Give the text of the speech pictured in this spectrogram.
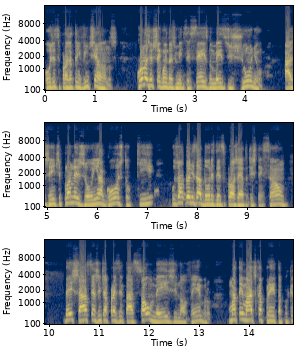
Hoje esse projeto tem 20 anos. Quando a gente chegou em 2016, no mês de junho, a gente planejou em agosto que os organizadores desse projeto de extensão deixassem a gente apresentar só o mês de novembro uma temática preta, porque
